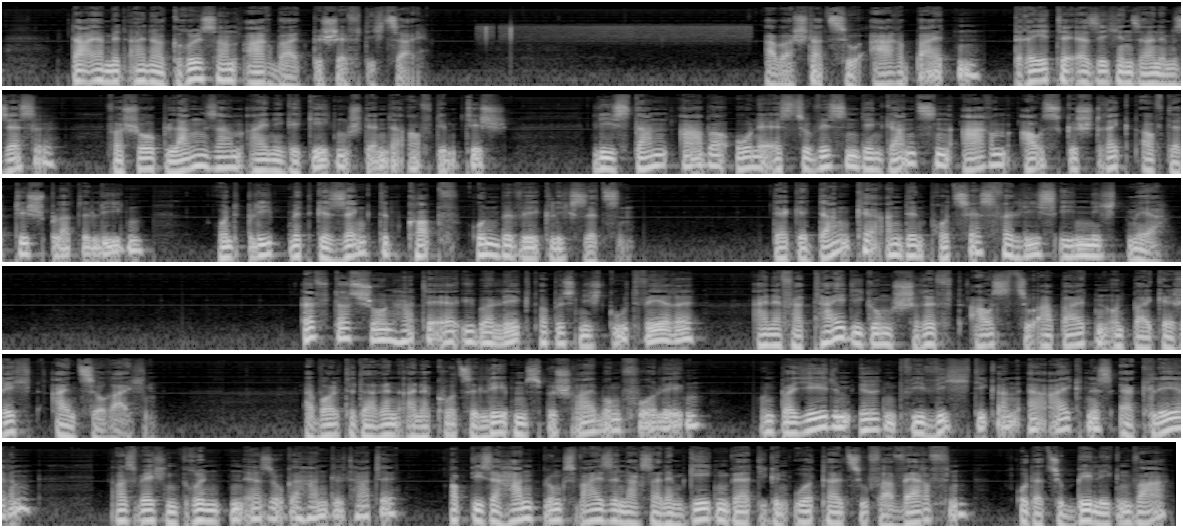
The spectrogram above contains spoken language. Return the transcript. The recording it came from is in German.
da er mit einer größeren Arbeit beschäftigt sei. Aber statt zu arbeiten, drehte er sich in seinem Sessel, verschob langsam einige Gegenstände auf dem Tisch, ließ dann aber, ohne es zu wissen, den ganzen Arm ausgestreckt auf der Tischplatte liegen und blieb mit gesenktem Kopf unbeweglich sitzen. Der Gedanke an den Prozess verließ ihn nicht mehr. Öfters schon hatte er überlegt, ob es nicht gut wäre, eine Verteidigungsschrift auszuarbeiten und bei Gericht einzureichen. Er wollte darin eine kurze Lebensbeschreibung vorlegen und bei jedem irgendwie wichtigen Ereignis erklären, aus welchen Gründen er so gehandelt hatte, ob diese Handlungsweise nach seinem gegenwärtigen Urteil zu verwerfen oder zu billigen war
